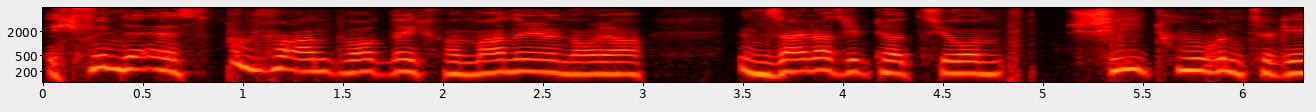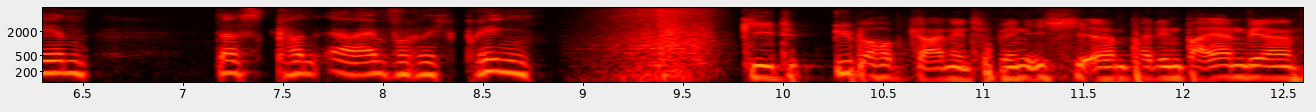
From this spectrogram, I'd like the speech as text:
Ich finde es unverantwortlich von Manuel Neuer in seiner Situation Skitouren zu gehen. Das kann er einfach nicht bringen geht überhaupt gar nicht. Wenn ich äh, bei den Bayern wäre,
